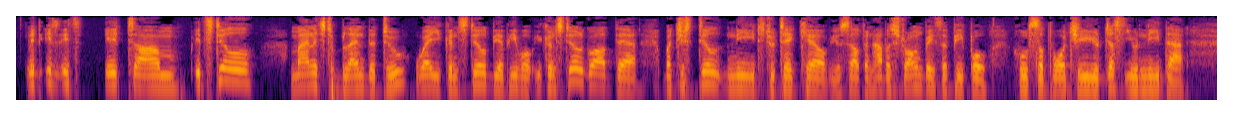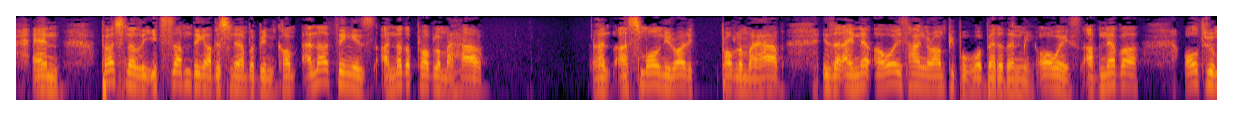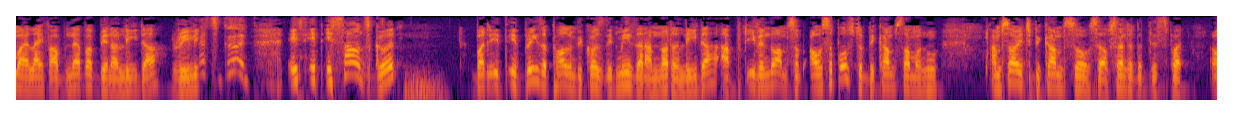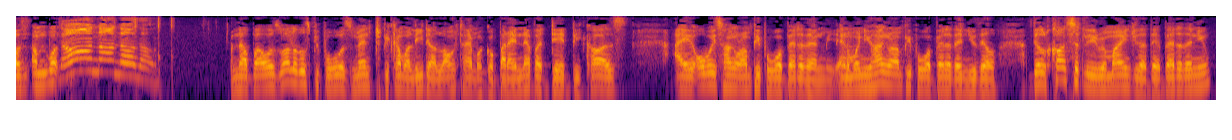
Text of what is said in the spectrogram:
it it it it um it still managed to blend the two, where you can still be a people, you can still go out there, but you still need to take care of yourself and have a strong base of people who support you. You just you need that. And personally, it's something I've just never been. Com- another thing is another problem I have, and a small neurotic problem I have is that I, ne- I always hang around people who are better than me. Always. I've never, all through my life, I've never been a leader, really. That's good. It, it, it sounds good, but it, it brings a problem because it means that I'm not a leader. I've, even though I'm, I was supposed to become someone who, I'm sorry to become so self-centered at this, but I was, I'm not, No, no, no, no. no, but I was one of those people who was meant to become a leader a long time ago, but I never did because I always hung around people who are better than me. And when you hang around people who are better than you, they'll, they'll constantly remind you that they're better than you.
